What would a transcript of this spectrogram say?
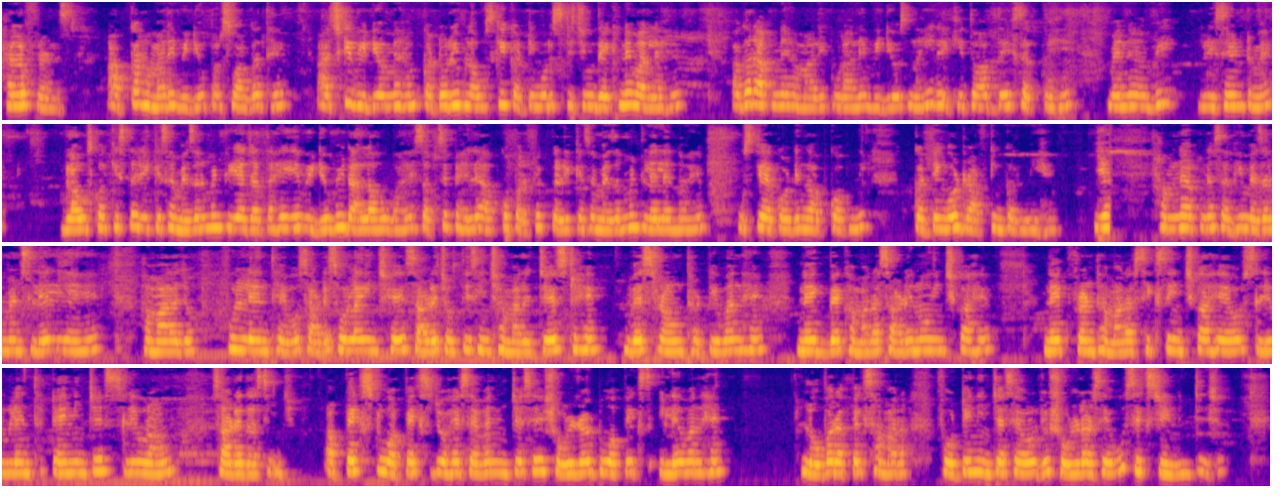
Hello friends, आपका हमारे video पर स्वागत है। आज की वीडियो में हम कटोरी ब्लाउज़ की कटिंग और स्टिचिंग देखने वाले हैं। अगर आपने हमारी पुरानी वीडियोस नहीं देखी तो आप देख सकते हैं, मैंने अभी रिसेंट में ब्लाउज़ का किस तरीके से मेज़रमेंट लिया जाता है, ये वीडियो भी डाला हुआ है। सबसे पहले आपको परफेक्ट तरीके से मेज़रमेंट ले लेना है, उसके अकॉर्डिंग आपको अपनी कटिंग और ड्राफ्टिंग करनी है। यह हमने अपने सभी मेज़रमेंट्स ले लिए हैं। हमारा जो फुल लेंथ है वो साढ़े सोलह इंच है, साढ़े चौंतीस इंच हमारे चेस्ट है वेस्ट राउंड थर्टी वन है नेक बैक हमारा साढ़े नौ इंच का है नेक फ्रंट हमारा सिक्स इंच का है और sleeve length ten inches sleeve round साढ़े दस इंच अपेक्स टू अपेक्स जो है सेवन इंचेस है शोल्डर टू अपेक्स इलेवन है लोअर अपेक्स हमारा फोर्टीन इंचेस है और जो शोल्डर्स है वो सिक्सटीन इंचेस है।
